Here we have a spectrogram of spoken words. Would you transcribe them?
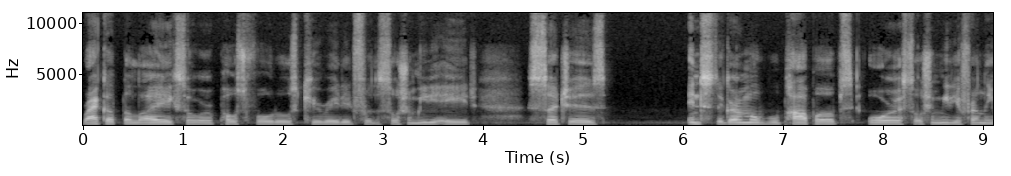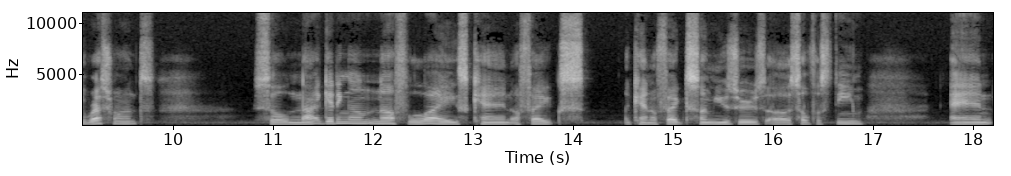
rack up the likes or post photos curated for the social media age, such as Instagrammable pop ups or social media friendly restaurants. So, not getting enough likes can affect can affect some users' uh, self esteem, and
